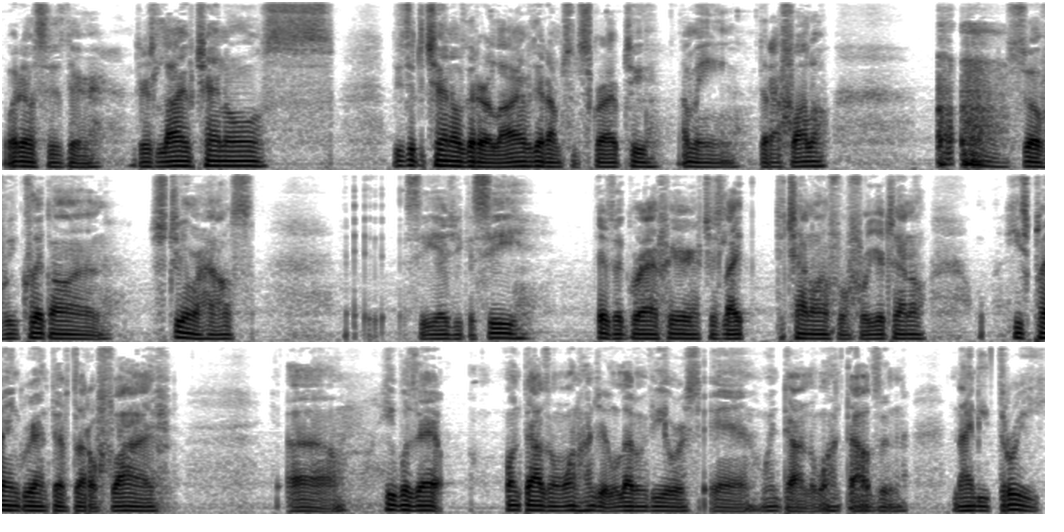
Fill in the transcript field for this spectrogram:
What else is there? There's live channels. These are the channels that are live that I'm subscribed to. I mean, that I follow. so if we click on Streamer House, see as you can see, there's a graph here, just like the channel info for your channel. He's playing Grand Theft Auto 5. Uh, he was at 1,111 viewers and went down to 1,093.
